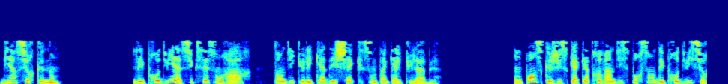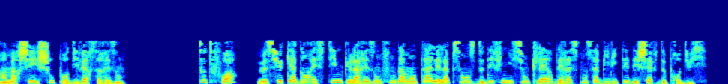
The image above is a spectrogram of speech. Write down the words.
Bien sûr que non. Les produits à succès sont rares, tandis que les cas d'échec sont incalculables. On pense que jusqu'à 90% des produits sur un marché échouent pour diverses raisons. Toutefois, M. Kagan estime que la raison fondamentale est l'absence de définition claire des responsabilités des chefs de produits.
